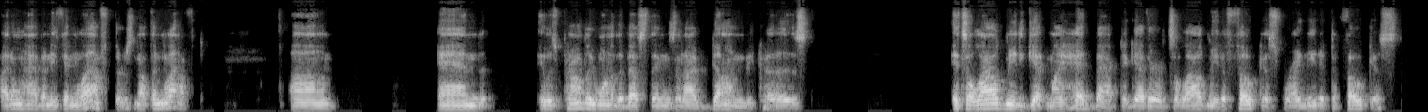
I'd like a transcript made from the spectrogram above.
I don't have anything left. There's nothing left um, and it was probably one of the best things that I've done because it's allowed me to get my head back together. It's allowed me to focus where I needed to focus.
